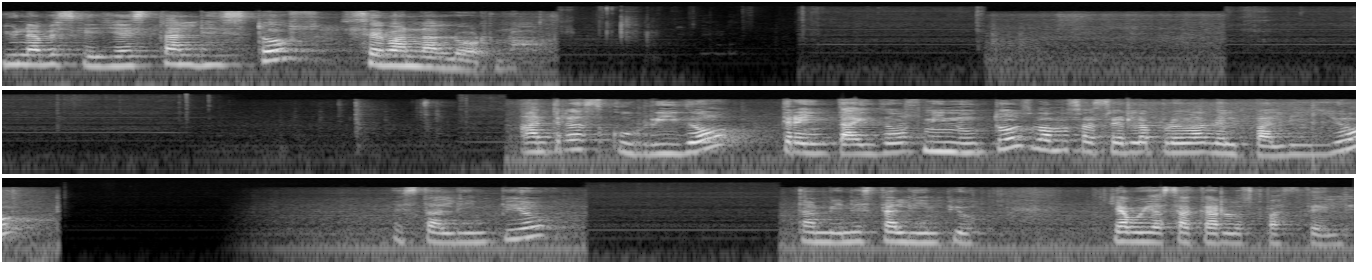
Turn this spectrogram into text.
Y una vez que ya están listos, se van al horno. Han transcurrido 32 minutos. Vamos a hacer la prueba del palillo. Está limpio. También está limpio. Ya voy a sacar los pasteles.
